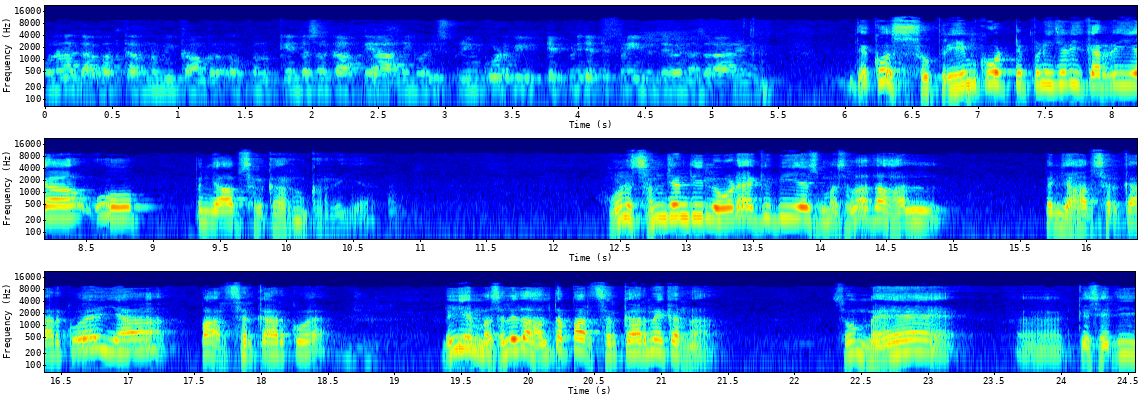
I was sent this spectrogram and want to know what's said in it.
ਉਹਨਾਂ ਨਾਲ ਗੱਲਬਾਤ ਕਰਨ ਨੂੰ ਵੀ ਕਾਂਗਰਸ ਕੇਂਦਰ ਸਰਕਾਰ ਤਿਆਰ ਨਹੀਂ ਹੋ ਰਹੀ। ਸੁਪਰੀਮ ਕੋਰਟ ਵੀ ਟਿੱਪਣੀ ਤੇ ਟਿੱਪਣੀ ਦਿੰਦੇ ਹੋਏ ਨਜ਼ਰ ਆ ਰਹੇ ਨੇ। ਦੇਖੋ ਸੁਪਰੀਮ ਕੋਰਟ ਟਿੱਪਣੀ ਜਿਹੜੀ ਕਰ ਰਹੀ ਆ ਉਹ ਪੰਜਾਬ ਸਰਕਾਰ ਨੂੰ ਕਰ ਰਹੀ ਆ। ਹੁਣ ਸਮਝਣ ਦੀ ਲੋੜ ਹੈ ਕਿ ਵੀ ਇਸ ਮਸਲਾ ਦਾ ਹੱਲ ਪੰਜਾਬ ਸਰਕਾਰ ਕੋ ਹੈ ਜਾਂ ਭਾਰਤ ਸਰਕਾਰ ਕੋ ਹੈ? ਭਈ ਇਹ ਮਸਲੇ ਦਾ ਹੱਲ ਤਾਂ ਭਾਰਤ ਸਰਕਾਰ ਨੇ ਕਰਨਾ। ਸੋ ਮੈਂ ਕਿਸੇ ਦੀ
